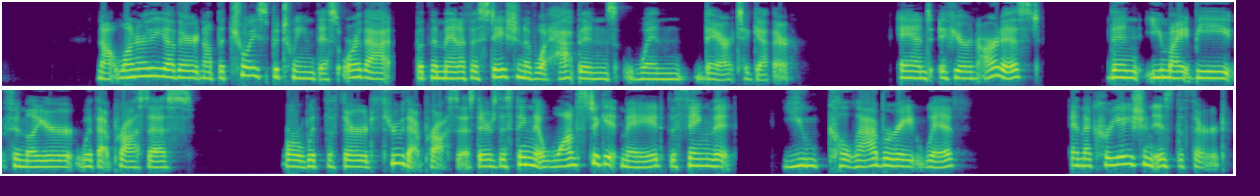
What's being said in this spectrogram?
Not one or the other, not the choice between this or that, but the manifestation of what happens when they are together. And if you're an artist, then you might be familiar with that process or with the third through that process. There's this thing that wants to get made, the thing that you collaborate with, and that creation is the third.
